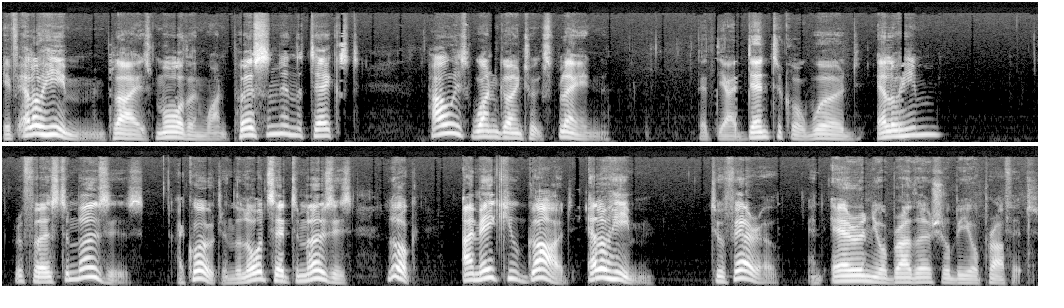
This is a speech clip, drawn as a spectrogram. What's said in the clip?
If Elohim implies more than one person in the text, how is one going to explain that the identical word Elohim refers to Moses? I quote, And the Lord said to Moses, Look, I make you God, Elohim, to Pharaoh, and Aaron your brother shall be your prophet.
